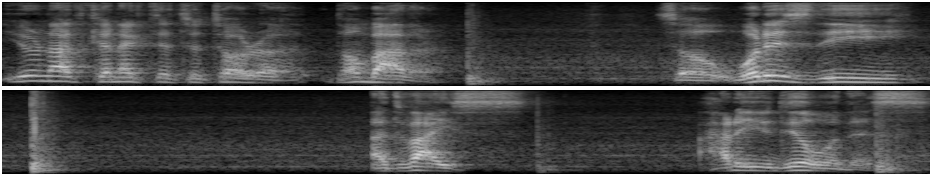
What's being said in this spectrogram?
you're not connected to Torah, don't bother. So, what is the advice? How do you deal with this?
